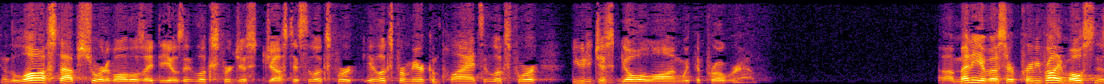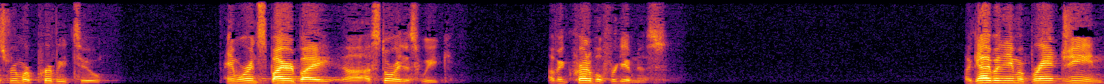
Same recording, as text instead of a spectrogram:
The law stops short of all those ideals. It looks for just justice. It looks for, it looks for mere compliance. It looks for you to just go along with the program. Uh, many of us are privy, probably most in this room are privy to, and we're inspired by uh, a story this week of incredible forgiveness. A guy by the name of Brandt Jean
